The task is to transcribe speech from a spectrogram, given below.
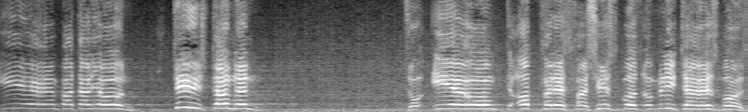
Ihr im Bataillon stillstanden zur Ehrung der Opfer des Faschismus und Militarismus.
